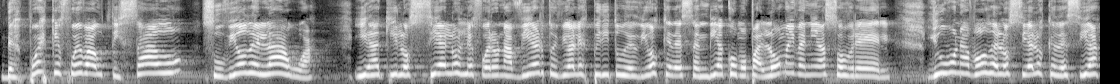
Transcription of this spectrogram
después que fue bautizado, subió del agua y aquí los cielos le fueron abiertos y vio al Espíritu de Dios que descendía como paloma y venía sobre él. Y hubo una voz de los cielos que decía,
